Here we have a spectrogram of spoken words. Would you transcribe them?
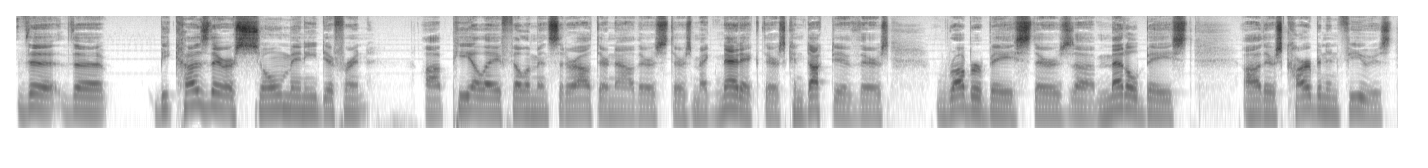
the the because there are so many different uh, PLA filaments that are out there now. There's there's magnetic, there's conductive, there's rubber based, there's uh, metal based, uh, there's carbon infused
